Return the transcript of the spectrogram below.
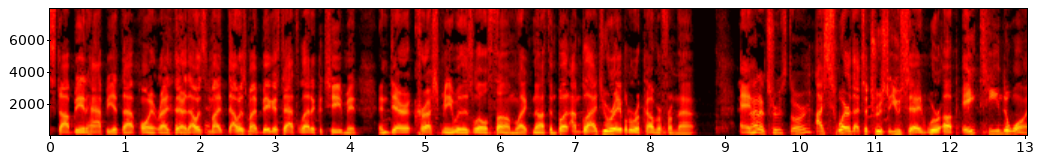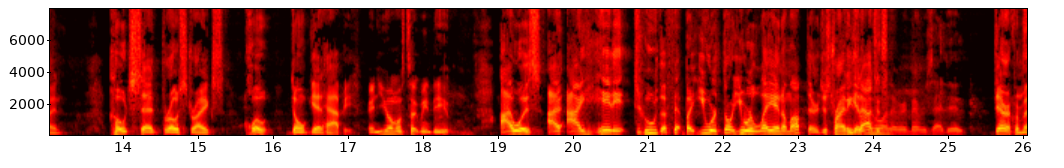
stopped being happy at that point right there. That was my that was my biggest athletic achievement. And Derrek crushed me with his little thumb like nothing. But I'm glad you were able to recover from that. Is that a true story? I swear that's a true story. You said we're up 18 to 1. Coach said throw strikes. Quote, don't get happy. And you almost took me deep. I was I, I hit it to the fit, but you were throw, you were laying them up there just trying He's to get the out. only Just, one that remembers that, dude. Derrek remember.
